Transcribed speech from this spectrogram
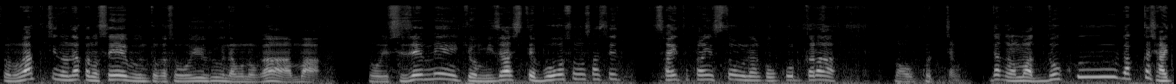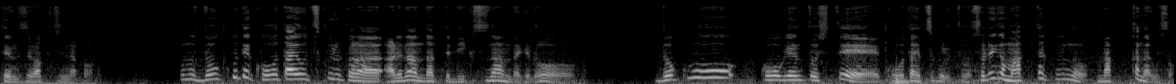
そのワクチンの中の成分とかそういう風なものが、まあ、そういう自然免疫を乱して暴走させ、サイトカインストームなんか起こるから、まあ、起こっちゃう。だからまあ、毒ばっかし入ってるんですよ、ワクチンの中は。その毒で抗体を作るからあれなんだって理屈なんだけど、毒を抗原として抗体作るって、それが全くの真っ赤な嘘。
